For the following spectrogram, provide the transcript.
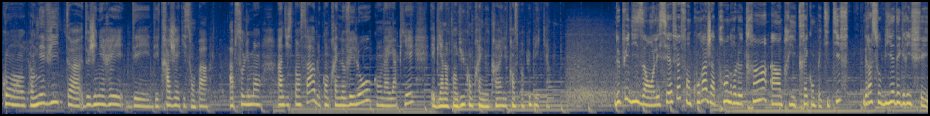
qu'on évite de générer des, des trajets qui ne sont pas absolument indispensables, qu'on prenne le vélo, qu'on aille à pied et bien entendu qu'on prenne le train et les transports publics. Depuis 10 ans, les CFF encouragent à prendre le train à un prix très compétitif grâce aux billets dégriffés.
